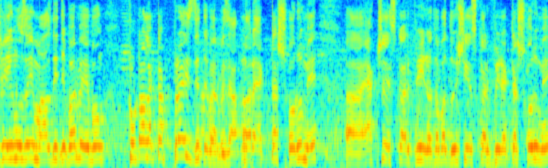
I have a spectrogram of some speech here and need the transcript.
সেই অনুযায়ী মাল দিতে পারবে এবং টোটাল একটা প্রাইস দিতে পারবে যে আপনার একটা শোরুমে একশো স্কোয়ার ফিট অথবা দুইশো স্কোয়ার ফিট একটা শোরুমে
